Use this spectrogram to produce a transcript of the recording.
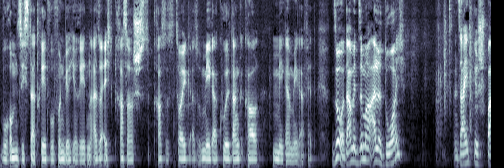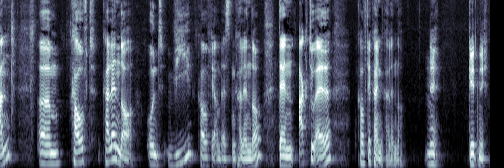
worum sich da dreht, wovon wir hier reden. Also echt krasser, krasses Zeug. Also mega cool. Danke, Karl. Mega, mega fett. So, damit sind wir alle durch. Seid gespannt. Ähm, kauft Kalender. Und wie kauft ihr am besten Kalender? Denn aktuell kauft ihr keine Kalender. Nee, geht nicht.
